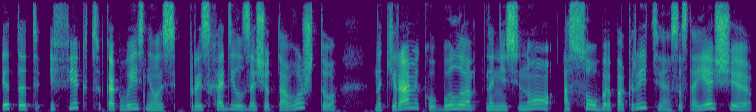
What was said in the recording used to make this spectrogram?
этот эффект, как выяснилось, происходил за счет того, что на керамику было нанесено особое покрытие, состоящее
